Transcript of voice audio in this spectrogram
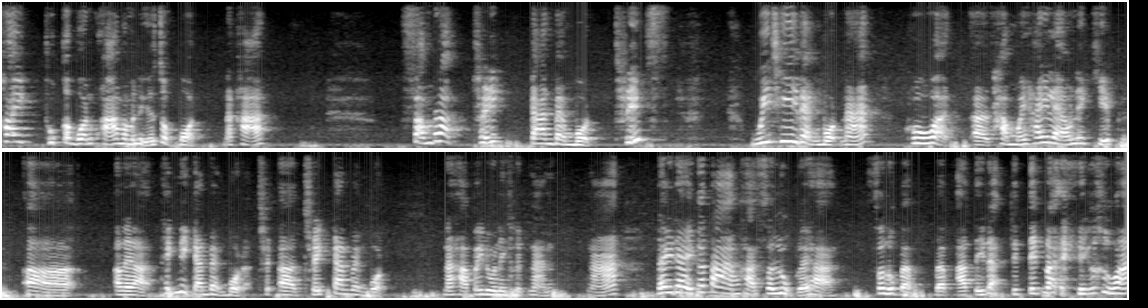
ถ้อยทุกกระบวนความมันถึงจะจบบทนะคะสำหรับทริคการแบ่งบททริปวิธีแบ่งบทนะ รูอะทำไว้ให้แล้วในคลิปออะไรอะเทคนิคการแบ่งบทอะทริคการแบ่งบทนะคะ ไปดูในคลิปนั้นนะใดๆก็ตามค่ะสรุปเลยค่ะ สรุปแบบแบบอาร์ติสอะติดๆหน่อยก็คือว่า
